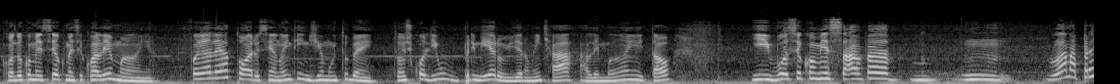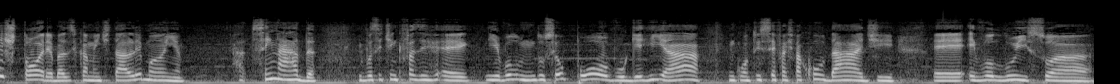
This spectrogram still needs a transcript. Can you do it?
Quando eu comecei, eu comecei com a Alemanha. Foi aleatório, assim, eu não entendia muito bem. Então eu escolhi o primeiro, geralmente a Alemanha e tal. E você começava hum, lá na pré-história, basicamente, da Alemanha. Sem nada. E você tinha que fazer, é, ir evoluindo o seu povo, guerrear. Enquanto isso você faz faculdade, é, evolui sua,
